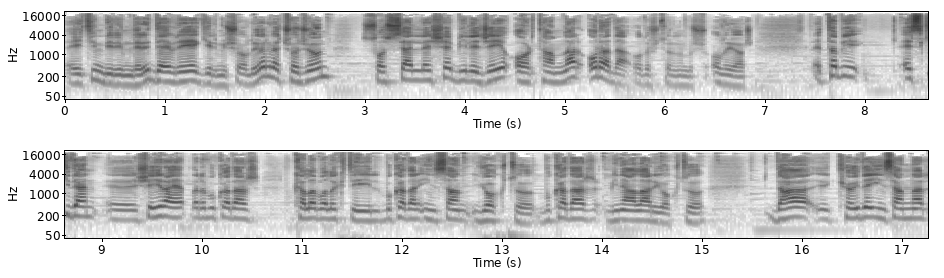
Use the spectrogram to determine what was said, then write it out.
eğitim birimleri devreye girmiş oluyor ve çocuğun sosyalleşebileceği ortamlar orada oluşturulmuş oluyor. E, tabii eskiden e, şehir hayatları bu kadar kalabalık değil, bu kadar insan yoktu, bu kadar binalar yoktu. Daha e, köyde insanlar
